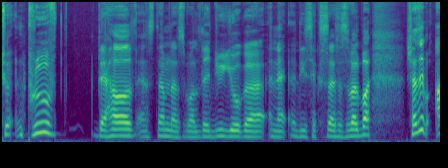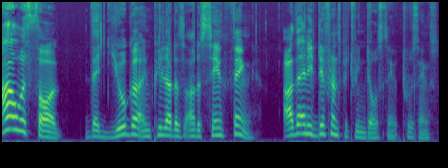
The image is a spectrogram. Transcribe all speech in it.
to improve their health and stamina as well they do yoga and uh, these exercises as well but Shahzib I always thought that yoga and Pilates are the same thing are there any difference between those thing, two things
